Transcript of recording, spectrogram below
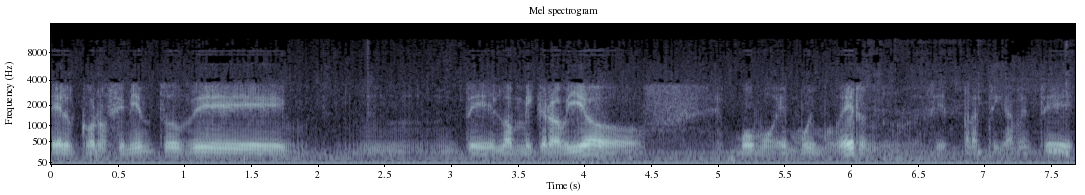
el conocimiento de, los microbios es muy, muy moderno, es decir, prácticamente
